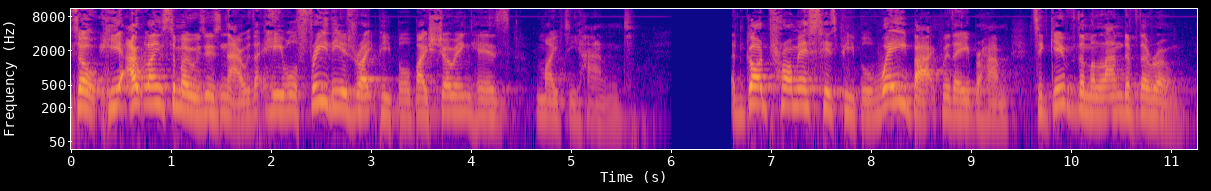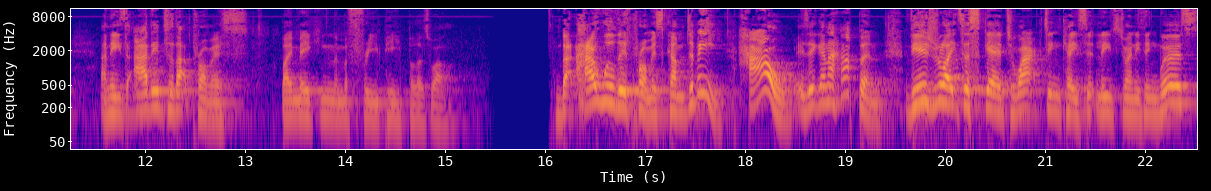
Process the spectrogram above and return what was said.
so he outlines to Moses now that he will free the Israelite people by showing his mighty hand. And God promised his people way back with Abraham to give them a land of their own. And he's added to that promise by making them a free people as well. But how will this promise come to be? How is it going to happen? The Israelites are scared to act in case it leads to anything worse,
